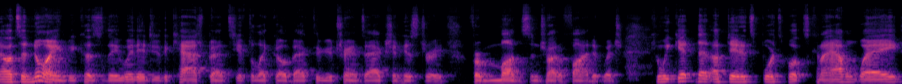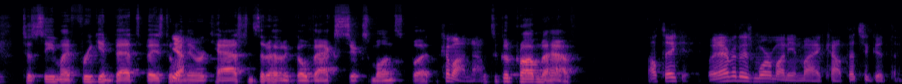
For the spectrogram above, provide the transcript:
Now it's annoying because the way they do the cash bets, you have to like go back through your transaction history for months and try to find it. Which can we get that updated sports books? Can I have a way to see my freaking bets based on yeah. when they were cashed instead of having to go back six months? But come on now, it's a good problem to have. I'll take it. Whenever there's more money in my account, that's a good thing.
